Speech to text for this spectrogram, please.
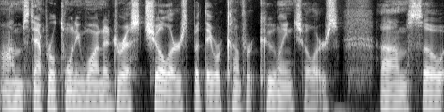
Um, SNAP Rule 21 addressed chillers, but they were comfort cooling chillers. Um, so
